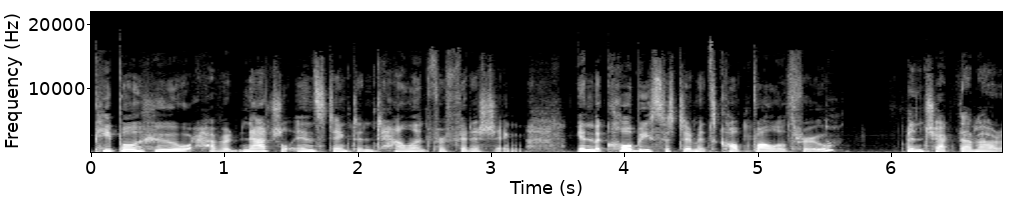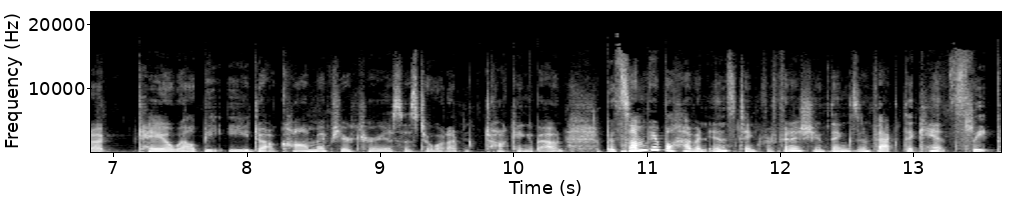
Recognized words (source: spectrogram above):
people who have a natural instinct and talent for finishing. In the Kolbe system, it's called follow through and check them out at kolbe.com if you're curious as to what I'm talking about. But some people have an instinct for finishing things. In fact, they can't sleep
